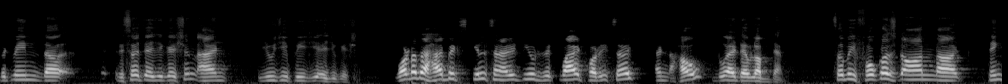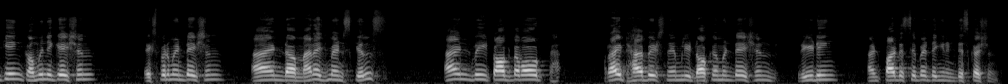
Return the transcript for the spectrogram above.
between the research education and UG PG education what are the habits, skills and attitudes required for research and how do I develop them. So we focused on uh, thinking, communication, experimentation and uh, management skills and we talked about right habits namely documentation, reading and participating in discussions.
